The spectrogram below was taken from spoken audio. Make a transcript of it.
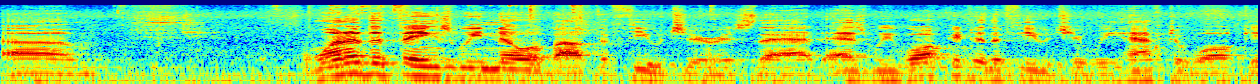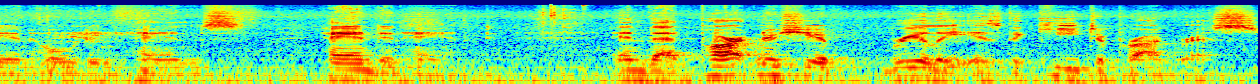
Um, one of the things we know about the future is that as we walk into the future, we have to walk in holding hands, hand in hand. And that partnership really is the key to progress.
